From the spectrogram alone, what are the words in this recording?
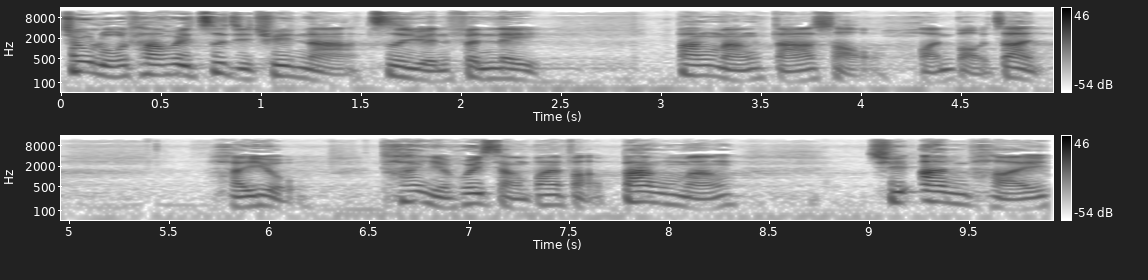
就如他会自己去拿资源分类，帮忙打扫环保站，还有他也会想办法帮忙去安排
